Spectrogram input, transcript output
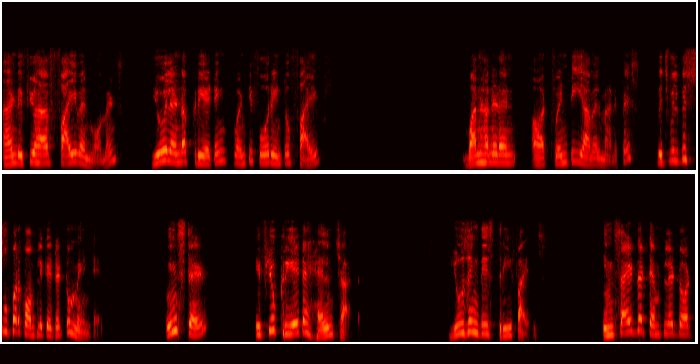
And if you have five environments, you will end up creating 24 into 5, 120 uh, YAML manifests, which will be super complicated to maintain. Instead, if you create a Helm chart using these three files, inside the template dot,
